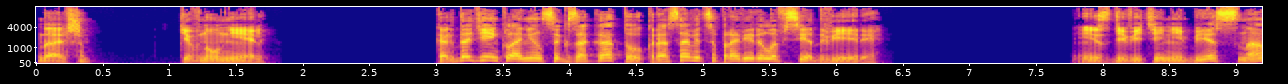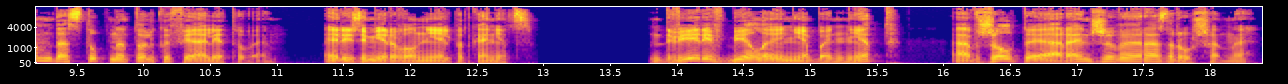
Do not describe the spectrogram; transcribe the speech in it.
«Дальше», — кивнул Ниэль. Когда день клонился к закату, красавица проверила все двери. «Из девяти небес нам доступна только фиолетовая», — резюмировал Ниэль под конец. «Двери в белое небо нет, а в желтое и оранжевое разрушены.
